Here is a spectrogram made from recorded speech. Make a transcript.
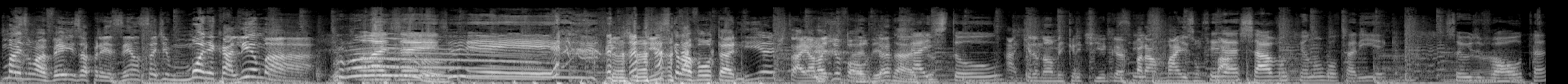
mais uma vez a presença de Mônica Lima. Olá, gente! A gente disse que ela voltaria, está ela de volta. É verdade. Já estou. Aqui no Não Me Critica Vocês- para mais um Vocês papo. achavam que eu não voltaria? Sou eu de volta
